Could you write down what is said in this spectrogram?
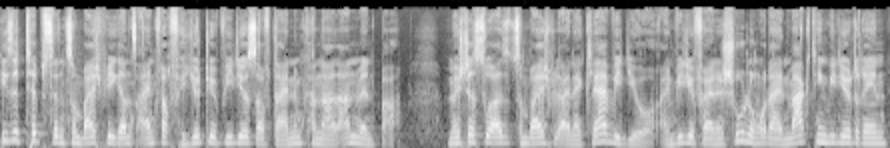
Diese Tipps sind zum Beispiel ganz einfach für YouTube-Videos auf deinem Kanal anwendbar. Möchtest du also zum Beispiel ein Erklärvideo, ein Video für eine Schulung oder ein Marketingvideo drehen,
